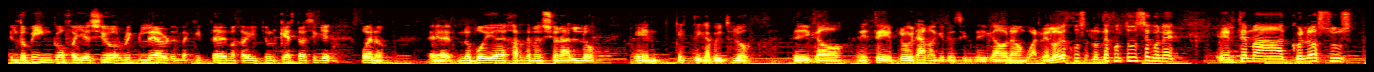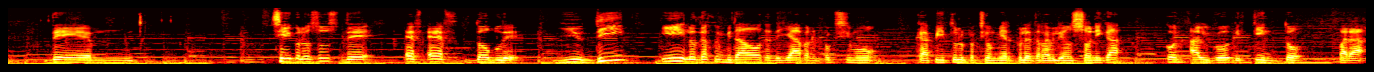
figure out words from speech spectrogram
el domingo falleció Rick Laird, el bajista de Mahavishnu Orchestra, así que bueno, eh, no podía dejar de mencionarlo en este capítulo dedicado, en este programa, quiero decir, dedicado a la vanguardia. Los dejo, los dejo entonces con el, tema Colossus de... Mm, sí, Colossus de FFWD y los dejo invitados desde ya para el próximo capítulo, el próximo miércoles de Rebelión Sónica con algo distinto para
